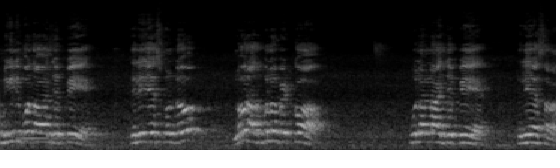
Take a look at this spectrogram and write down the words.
మిగిలిపోతావని చెప్పి తెలియజేసుకుంటూ నోరు అదుపులో పెట్టుకో. పూలన్నా అని చెప్పి తెలియజేస్తాను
